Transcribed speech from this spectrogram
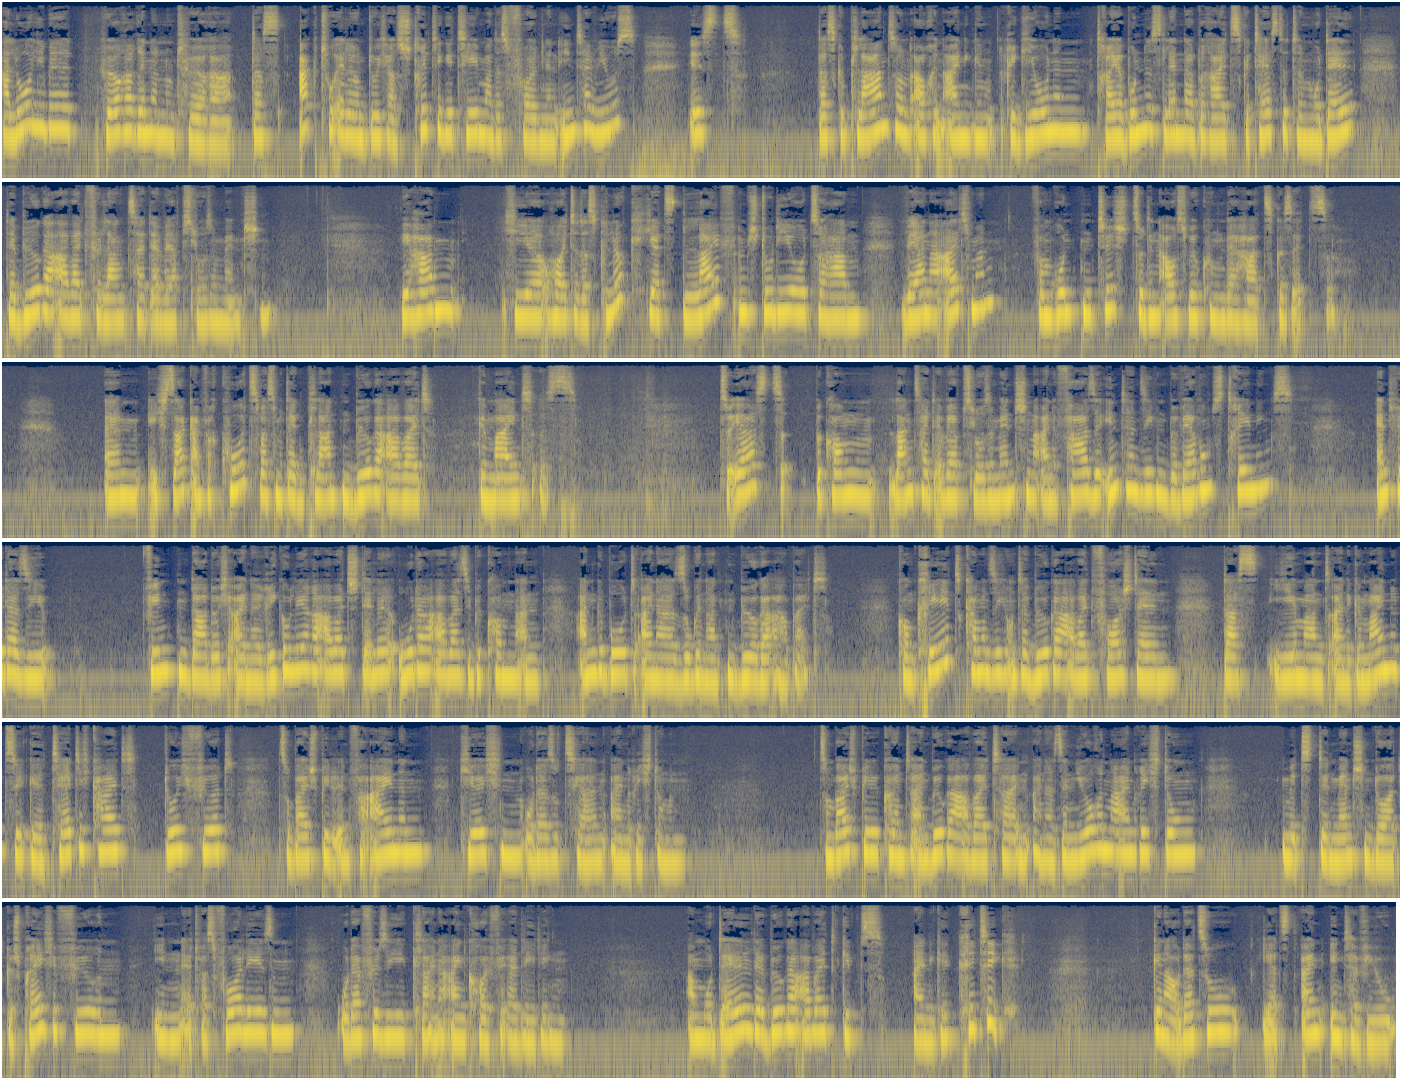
Hallo, liebe Hörerinnen und Hörer. Das aktuelle und durchaus strittige Thema des folgenden Interviews ist das geplante und auch in einigen Regionen dreier Bundesländer bereits getestete Modell der Bürgerarbeit für langzeiterwerbslose Menschen. Wir haben hier heute das Glück, jetzt live im Studio zu haben Werner Altmann vom runden Tisch zu den Auswirkungen der Harzgesetze. Ähm, ich sage einfach kurz, was mit der geplanten Bürgerarbeit gemeint ist. Zuerst bekommen langzeiterwerbslose Menschen eine Phase intensiven Bewerbungstrainings. Entweder sie finden dadurch eine reguläre Arbeitsstelle oder aber sie bekommen ein Angebot einer sogenannten Bürgerarbeit. Konkret kann man sich unter Bürgerarbeit vorstellen, dass jemand eine gemeinnützige Tätigkeit durchführt, zum Beispiel in Vereinen, Kirchen oder sozialen Einrichtungen. Zum Beispiel könnte ein Bürgerarbeiter in einer Senioreneinrichtung mit den Menschen dort Gespräche führen, ihnen etwas vorlesen oder für sie kleine Einkäufe erledigen. Am Modell der Bürgerarbeit gibt es einige Kritik. Genau dazu jetzt ein Interview.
